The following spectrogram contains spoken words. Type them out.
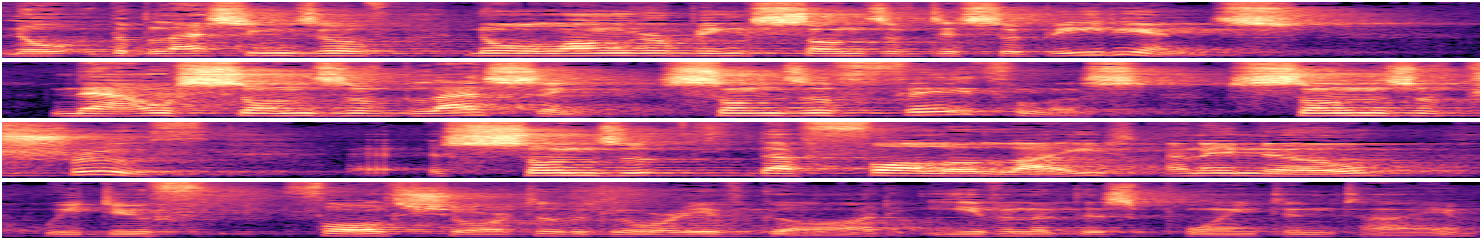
No, the blessings of no longer being sons of disobedience now, sons of blessing, sons of faithfulness, sons of truth, uh, sons of, that follow light. And I know we do fall short of the glory of God, even at this point in time.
